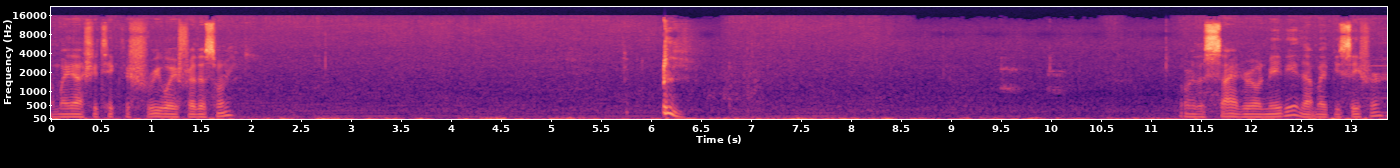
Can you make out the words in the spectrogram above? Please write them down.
I might actually take the freeway for this one. or the side road maybe, that might be safer.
